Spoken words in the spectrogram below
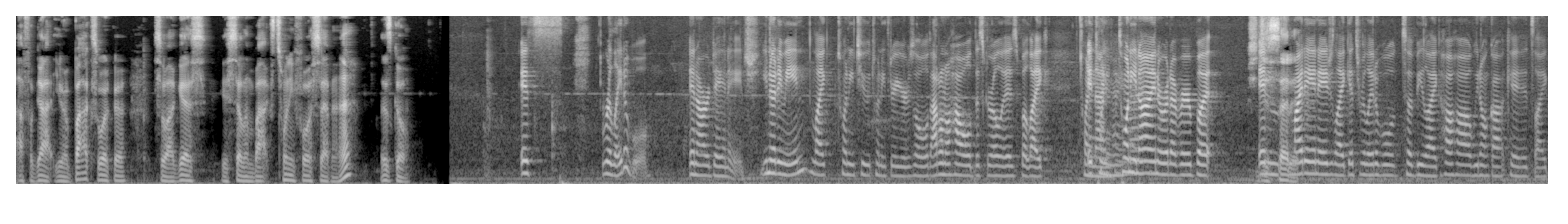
I forgot, you're a box worker, so I guess you're selling box 24-7, huh? Let's go. it's relatable in our day and age. You know what I mean? Like 22, 23 years old. I don't know how old this girl is, but like it- 29. 20 29 or whatever, but She in just said it. my day and age like it's relatable to be like haha we don't got kids like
